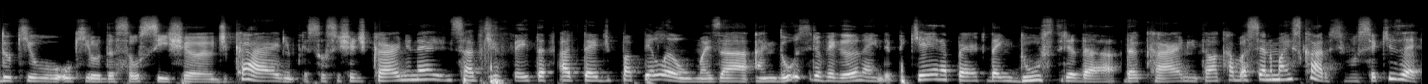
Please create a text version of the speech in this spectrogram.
do que o, o, quilo da salsicha de carne, porque salsicha de carne, né, a gente sabe que é feita até de papelão, mas a, a indústria vegana ainda é pequena, perto da indústria da, da carne, então acaba sendo mais caro. Se você quiser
